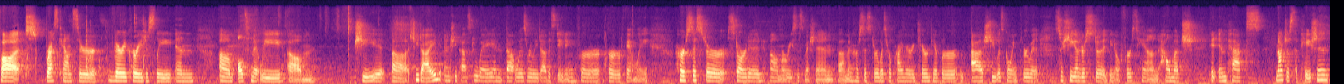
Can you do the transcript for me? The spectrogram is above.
fought breast cancer very courageously and um, ultimately um, she uh, she died and she passed away and that was really devastating for her family her sister started um, Marisa's Mission, um, and her sister was her primary caregiver as she was going through it. So she understood, you know, firsthand how much it impacts not just the patient,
